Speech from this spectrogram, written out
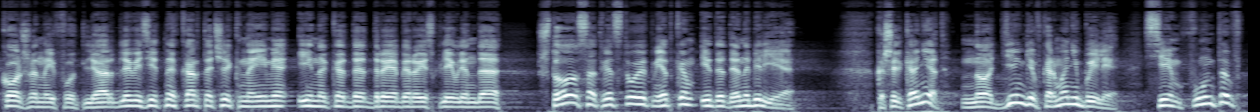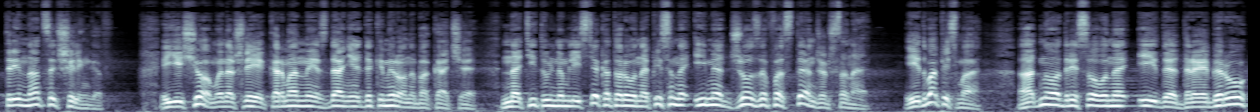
кожаный футляр для визитных карточек на имя Инока Д. Дребера из Кливленда, что соответствует меткам ИДД на белье. Кошелька нет, но деньги в кармане были. 7 фунтов 13 шиллингов. И еще мы нашли карманное издание Декамерона Бокаччо, на титульном листе которого написано имя Джозефа Стенджерсона. И два письма. Одно адресовано Иде Дреберу,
